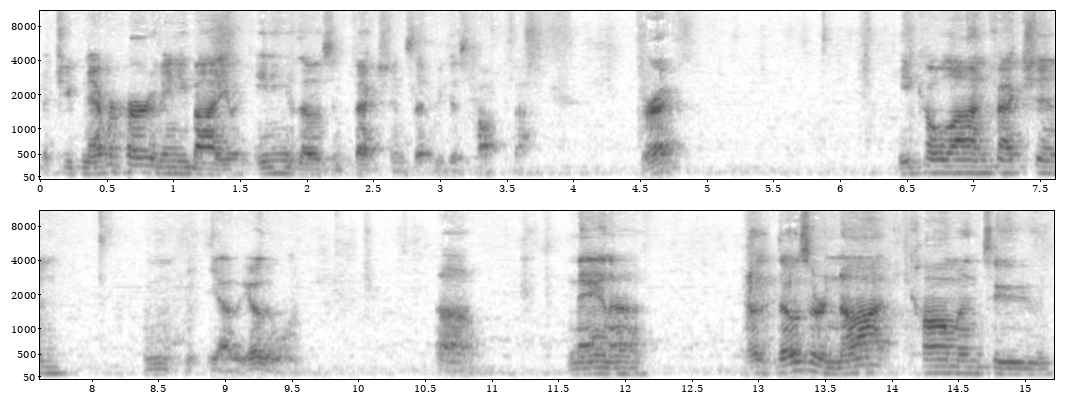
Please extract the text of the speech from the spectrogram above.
that you've never heard of anybody with any of those infections that we just talked about. Correct? E. coli infection, mm, yeah, the other one. Uh, Nana, Those- are not common to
